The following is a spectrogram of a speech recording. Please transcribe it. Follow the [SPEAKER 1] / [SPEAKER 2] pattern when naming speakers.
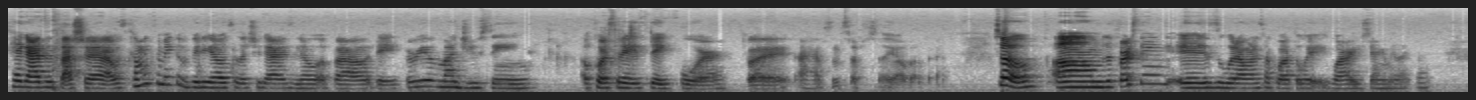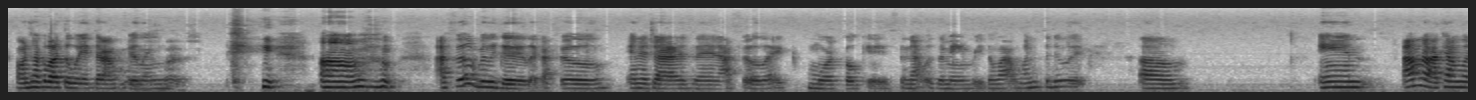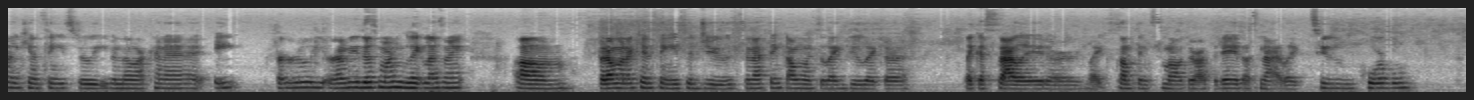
[SPEAKER 1] Hey guys, it's Sasha. I was coming to make a video to let you guys know about day three of my juicing. Of course, today is day four, but I have some stuff to tell y'all about that. So, um, the first thing is what I want to talk about the weight. Why are you staring at me like that? I want to talk about the weight that I'm feeling. um, I feel really good. Like I feel energized and I feel like more focused, and that was the main reason why I wanted to do it. Um, and I don't know. I kind of want to continue to even though I kind of ate early, early this morning, late last night. Um, but I want to continue to juice, and I think I want to like do like a like a salad or like something small throughout the day that's not like too horrible.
